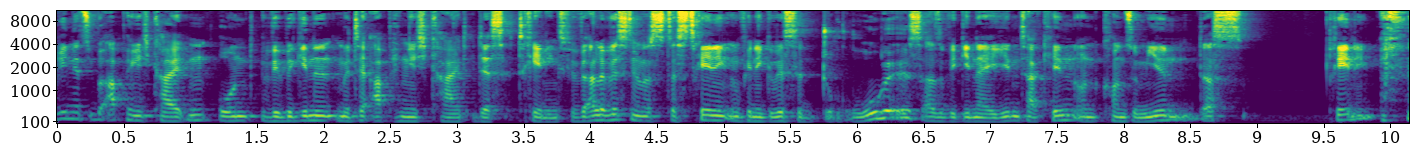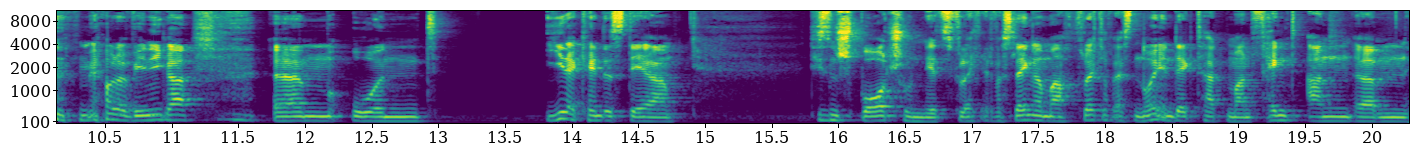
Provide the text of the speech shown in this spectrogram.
Wir reden jetzt über Abhängigkeiten und wir beginnen mit der Abhängigkeit des Trainings. Wir alle wissen, dass das Training irgendwie eine gewisse Droge ist. Also wir gehen da jeden Tag hin und konsumieren das Training, mehr oder weniger. Ähm, und jeder kennt es, der diesen Sport schon jetzt vielleicht etwas länger macht, vielleicht auch erst neu entdeckt hat. Man fängt an, ähm,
